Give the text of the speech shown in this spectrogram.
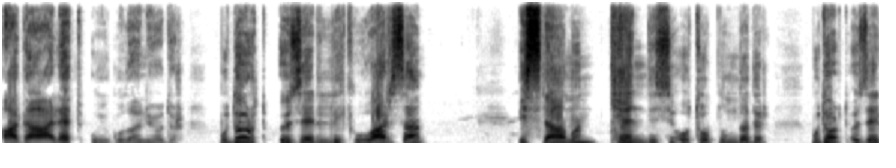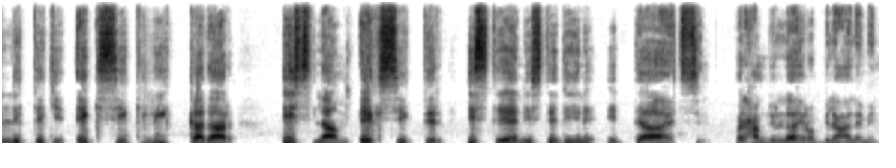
adalet uygulanıyordur. Bu dört özellik varsa İslam'ın kendisi o toplumdadır. Bu dört özellikteki eksiklik kadar İslam eksiktir. İsteyen istediğini iddia etsin. Velhamdülillahi Rabbil Alemin.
